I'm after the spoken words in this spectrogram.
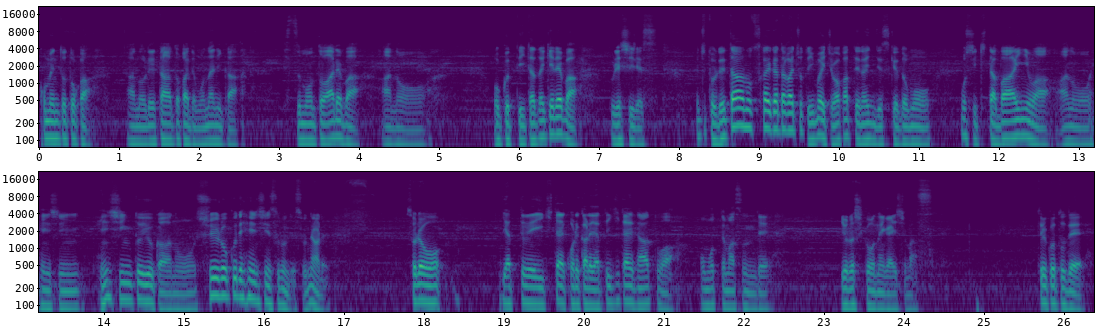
コメントとかあのレターとかでも何か質問とあればあの送っていただければ嬉しいです。ちょっとレターの使い方がちょっといまいち分かってないんですけどももし来た場合にはあの返信返信というかあの収録で返信するんですよねあれ。それをやっていきたいこれからやっていきたいなとは思ってますんでよろしくお願いします。ということで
